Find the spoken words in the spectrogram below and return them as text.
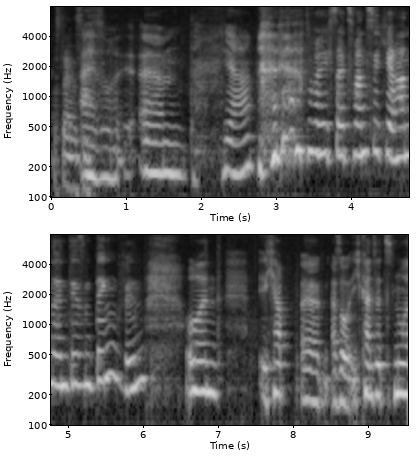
Aus deiner Sicht? Also, ähm, ja, weil ich seit 20 Jahren in diesem Ding bin und ich habe, äh, also ich kann es jetzt nur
